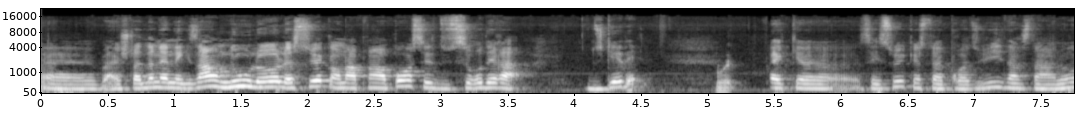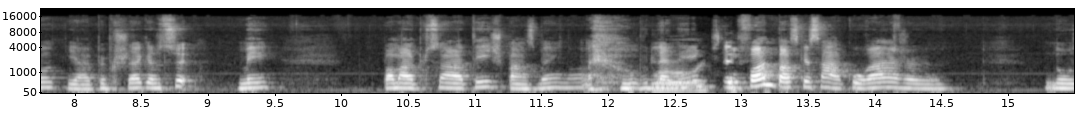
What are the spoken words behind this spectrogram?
Euh, ben, je te donne un exemple. Nous, là, le sucre, on n'en prend pas, c'est du sirop d'érable, du Québec. Oui. Fait que c'est sûr que c'est un produit dans ce temps-là qui est un peu plus cher que le sucre. Mais pas mal plus santé, je pense bien, au bout de l'année. C'est le fun parce que ça encourage nos,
